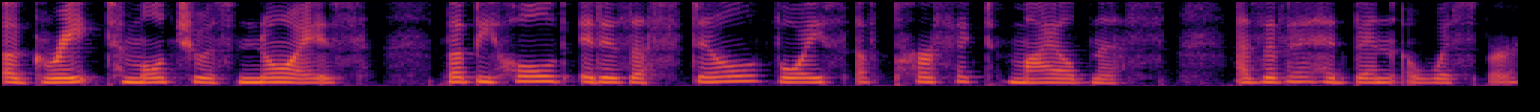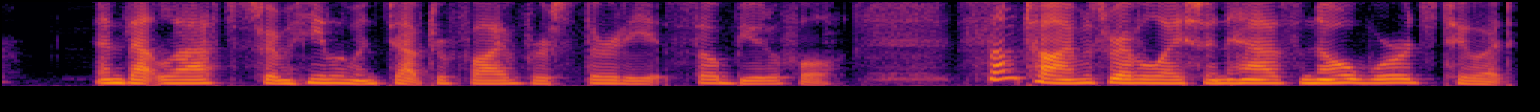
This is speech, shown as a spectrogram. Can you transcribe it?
a great tumultuous noise, but behold, it is a still voice of perfect mildness, as if it had been a whisper. And that last is from Helaman chapter 5, verse 30. It's so beautiful. Sometimes revelation has no words to it,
